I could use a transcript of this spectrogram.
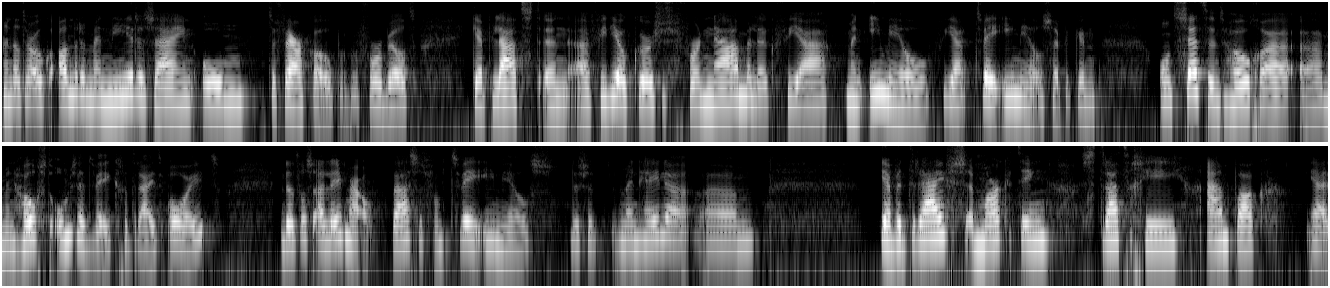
En dat er ook andere manieren zijn om te verkopen. Bijvoorbeeld, ik heb laatst een uh, videocursus voornamelijk via mijn e-mail. Via twee e-mails heb ik een ontzettend hoge, uh, mijn hoogste omzetweek gedraaid ooit. En dat was alleen maar op basis van twee e-mails. Dus het, mijn hele um, bedrijfs- marketing, strategie, aanpak, ja,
